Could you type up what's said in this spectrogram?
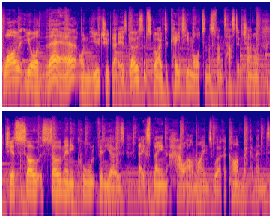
While you're there on YouTube, that is, go subscribe to Kati Morton's fantastic channel. She has so, so many cool videos that explain how our minds work. I can't recommend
